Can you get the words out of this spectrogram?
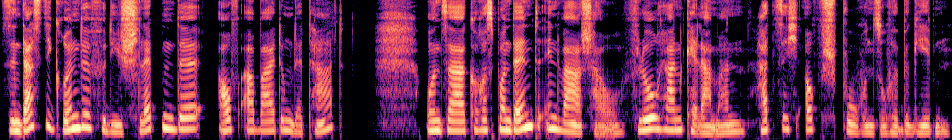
Sind das die Gründe für die schleppende Aufarbeitung der Tat? Unser Korrespondent in Warschau, Florian Kellermann, hat sich auf Spurensuche begeben.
